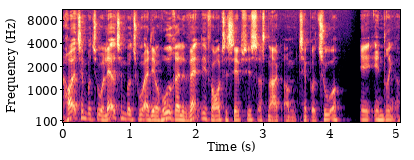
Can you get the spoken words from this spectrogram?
høj temperatur, lav temperatur? Er det overhovedet relevant i forhold til sepsis at snakke om temperaturændringer?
